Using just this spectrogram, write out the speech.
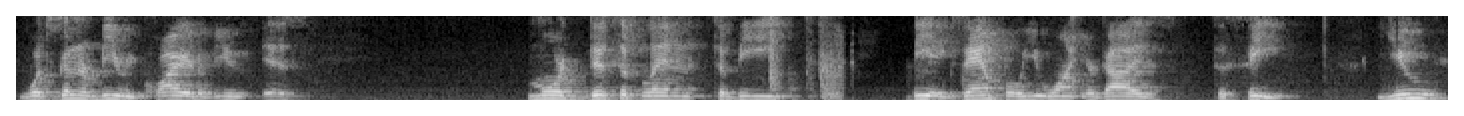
what's going to be required of you is more discipline to be the example you want your guys to see. You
